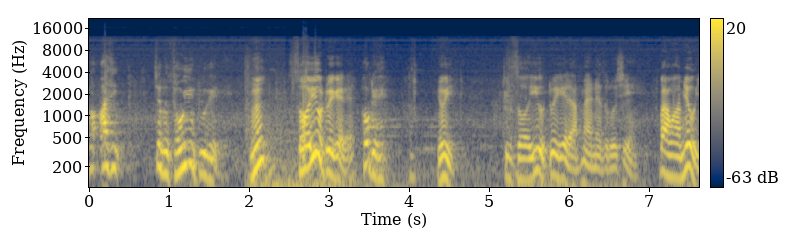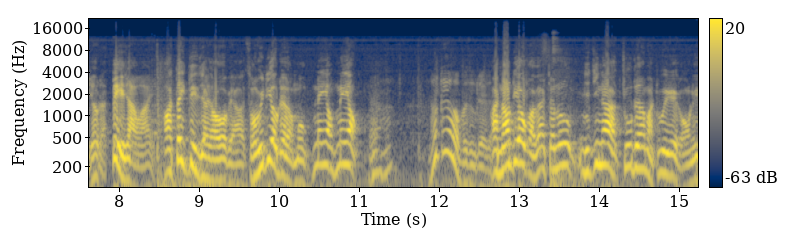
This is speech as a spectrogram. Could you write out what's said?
ဟာအာစီကျွန်တော်ဇုံးယူတွေ့ခဲ့တယ်ဟမ်ဇော်ကြီးကိုတွေ့ခဲ့တယ်ဟုတ်တယ်မျိုးကြီးသူဇော်ကြီးကိုတွေ့ခဲ့တာမှန်တယ်ဆိုလို့ရှိရင်ပန်ဝါမျိုးကိုရောက်တာတေးကြသွားရဲ့ဟာတိတ်တိတ်ကြရောဗျာဇုံးကြီးတယောက်တည်းတော့မဟုတ်နှစ်ယောက်နှစ်ယောက်နောက်တစ်ယောက်ဘာလုပ်လဲဗျအာနောက်တယောက်ကဗျာကျွန်တော်တို့မြကြီးနားကျိုးတန်းမှာတွေ့ခဲ့ကောင်လေ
